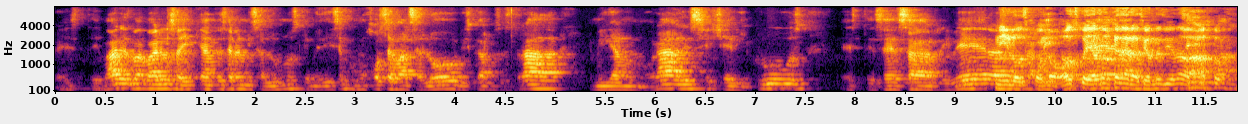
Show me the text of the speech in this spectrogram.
Este, varios, varios ahí que antes eran mis alumnos que me dicen como José Barceló, Luis Carlos Estrada, Emiliano Morales, Chevy Cruz, este, César Rivera. Ni los conozco, ya son generaciones bien abajo.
